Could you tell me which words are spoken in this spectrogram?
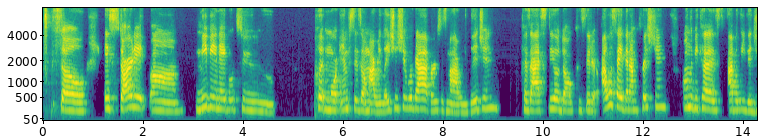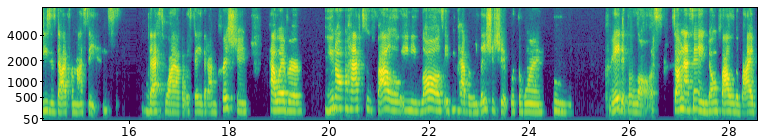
so it started um, me being able to put more emphasis on my relationship with God versus my religion because I still don't consider, I would say that I'm Christian only because I believe that Jesus died for my sins. That's why I would say that I'm Christian. However, you don't have to follow any laws if you have a relationship with the one who created the laws. So I'm not saying don't follow the Bible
